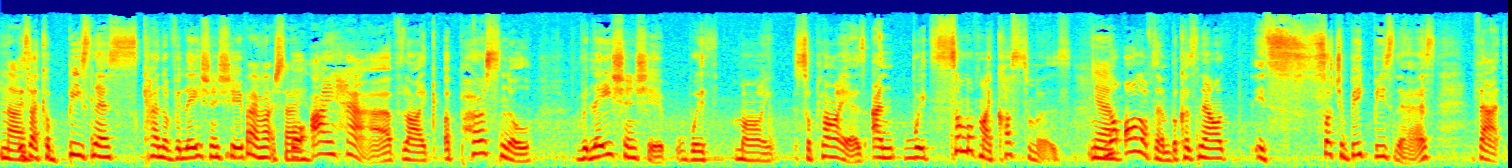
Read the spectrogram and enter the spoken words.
No. It's like a business kind of relationship. Very much so. But I have like a personal relationship with my suppliers and with some of my customers. Yeah. Not all of them, because now it's such a big business that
